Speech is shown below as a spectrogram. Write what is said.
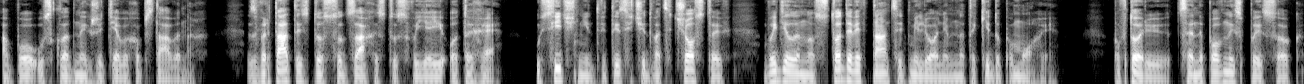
або у складних життєвих обставинах, звертатись до соцзахисту своєї ОТГ. У січні 2026 виділено 119 мільйонів на такі допомоги. Повторюю, це не повний список,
